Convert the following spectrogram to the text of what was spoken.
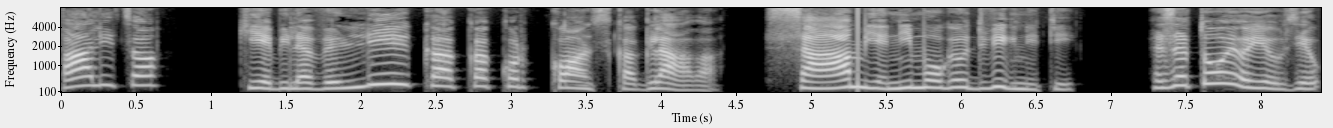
palico, ki je bila velika kakor konska glava. Sam je ni mogel dvigniti, zato jo je vzel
